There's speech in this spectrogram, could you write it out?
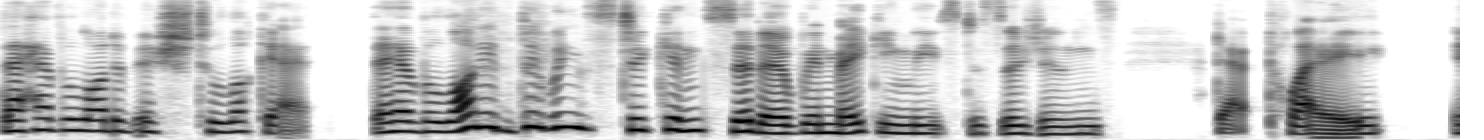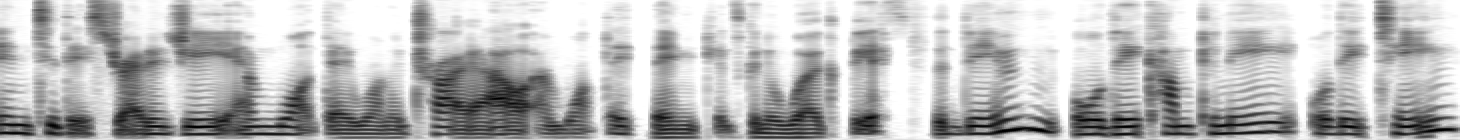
They have a lot of ish to look at. They have a lot of things to consider when making these decisions that play into their strategy and what they want to try out and what they think is going to work best for them or their company or their team.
